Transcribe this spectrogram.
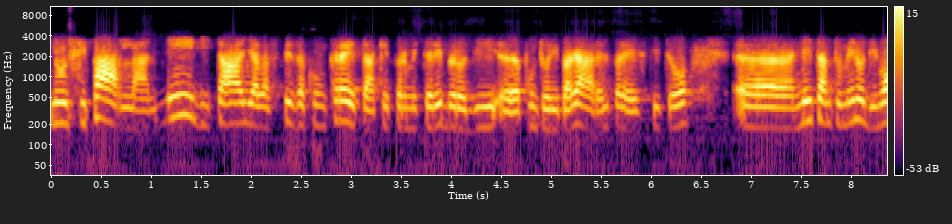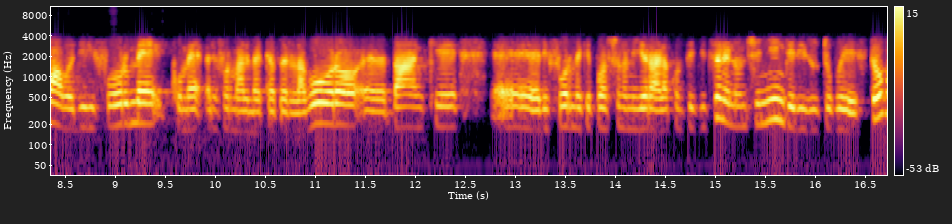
non si parla né di tagli alla spesa concreta che permetterebbero di eh, appunto ripagare il prestito, eh, né tantomeno di nuovo di riforme come riformare il mercato del lavoro, eh, banche, eh, riforme che possono migliorare la competizione, non c'è niente di tutto questo,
